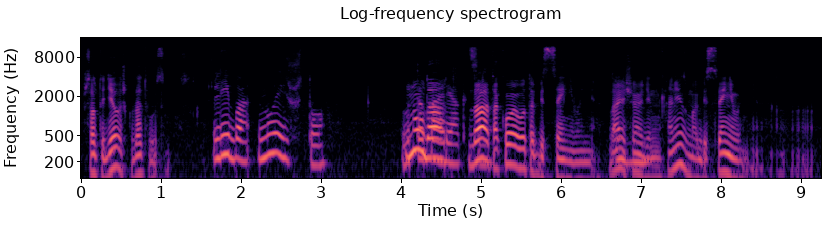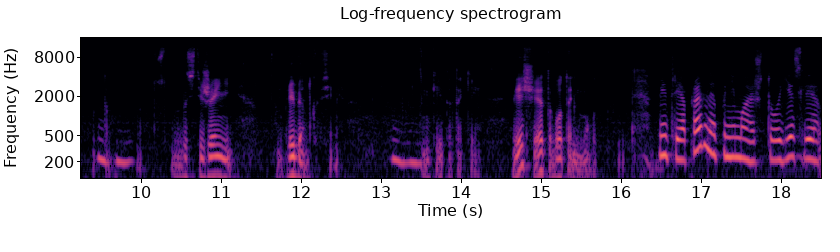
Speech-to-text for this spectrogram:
Что ты делаешь, куда ты высунулся? Либо, ну и что? Вот ну да, реакция. да, такое вот обесценивание. Да, еще Мгм. один механизм обесценивания а, там, с- достижений там, ребенка в семье. Мгм. Какие-то такие вещи, это вот они могут. Дмитрий, я правильно я понимаю, что если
